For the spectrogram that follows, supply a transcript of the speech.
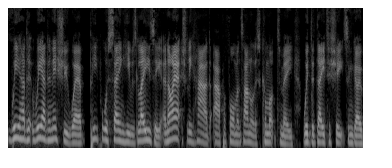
we had we had an issue where people were saying he was lazy, and I actually had our performance analyst come up to me with the data sheets and go,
